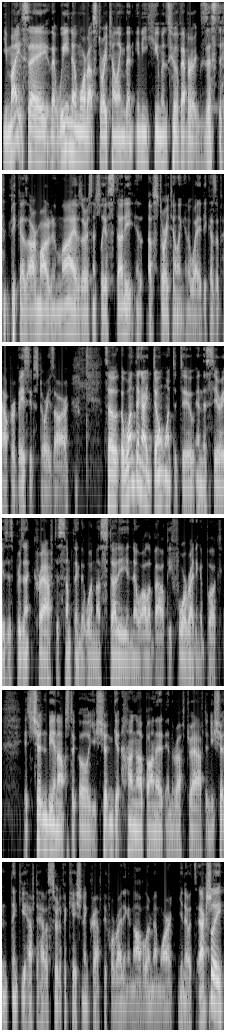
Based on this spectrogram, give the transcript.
You might say that we know more about storytelling than any humans who have ever existed because our modern lives are essentially a study of storytelling in a way because of how pervasive stories are. So, the one thing I don't want to do in this series is present craft as something that one must study and know all about before writing a book it shouldn't be an obstacle. You shouldn't get hung up on it in the rough draft, and you shouldn't think you have to have a certification in craft before writing a novel or memoir. You know, it's actually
